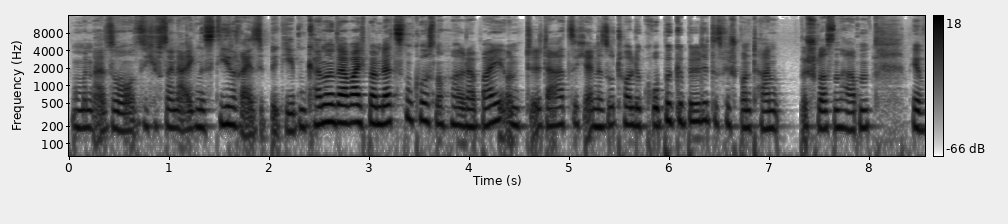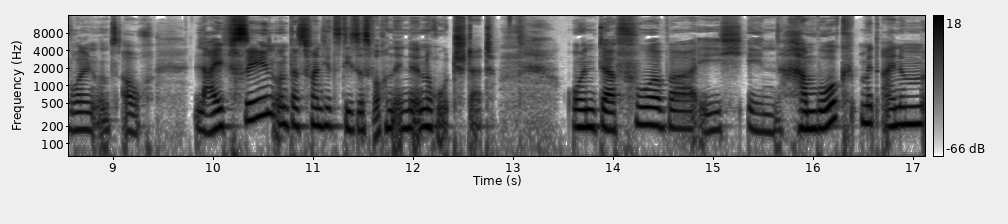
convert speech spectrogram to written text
wo man also sich auf seine eigene Stilreise begeben kann. Und da war ich beim letzten Kurs nochmal dabei und äh, da hat sich eine so tolle Gruppe gebildet, dass wir spontan beschlossen haben, wir wollen uns auch live sehen und das fand jetzt dieses Wochenende in Roth statt. Und davor war ich in Hamburg mit einem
